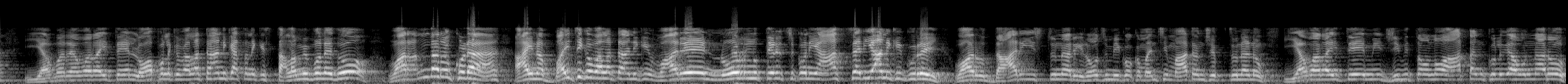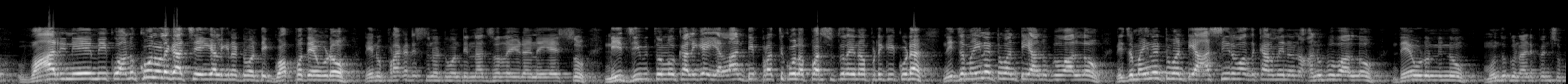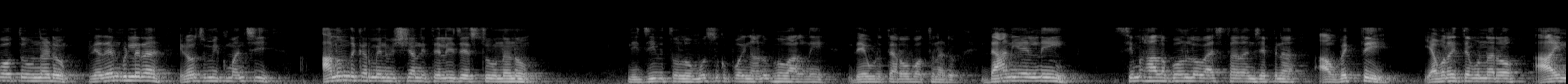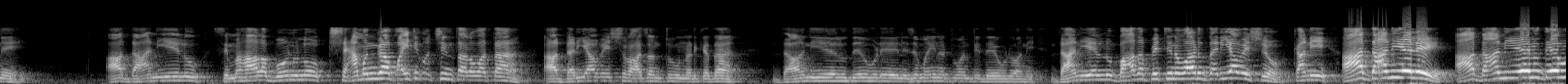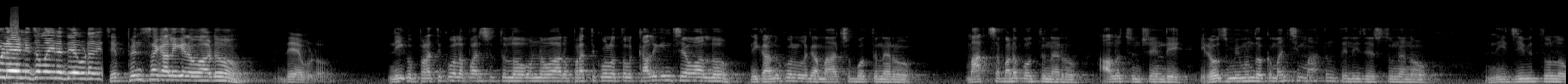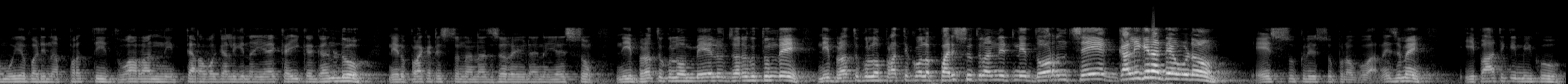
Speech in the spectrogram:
ఎవరెవరైతే లోపలికి వెళ్ళటానికి అతనికి స్థలం ఇవ్వలేదో వారందరూ కూడా ఆయన బయటికి వెళ్ళటానికి వారే నోరులు తెరుచుకొని ఆశ్చర్యానికి గురై వారు దారి ఇస్తున్నారు. ఈరోజు మీకు ఒక మంచి మాటను చెప్తున్నాను. ఎవరైతే మీ జీవితంలో ఆటంకులుగా ఉన్నారో వారినే మీకు అనుకూలులుగా చేయగలిగినటువంటి గొప్ప దేవుడో నేను ప్రకటిస్తున్నటువంటి నజరేయుడైన యేస్సు నీ జీవితంలో కలిగే ఎలాంటి ప్రతికూల పరిస్థితులైనప్పటికీ కూడా నిజమైనటువంటి అనుభవాల్లో నిజమైనటువంటి ఆశీర్వాదకరమైన అనుభవాల్లో దేవుడు నిన్ను ముందుకు నడిపించబోతూ ఉన్నాడు. ప్రియదేని బిడ్డరా ఈరోజు మీకు మంచి ఆనందకరమైన విషయాన్ని తెలియజేస్తూ ఉన్నాను. నీ జీవితంలో మూసుకుపోయిన అనుభవాలని దేవుడు తెరవబోతున్నాడు. దానియల్ని సింహాల బోన్లో వేస్తానని చెప్పిన ఆ వ్యక్తి ఎవరైతే ఉన్నారో ఆయనే. ఆ దానియేలు సింహాల బోనులో క్షేమంగా బయటకు వచ్చిన తర్వాత ఆ దర్యావేశ రాజు అంటూ ఉన్నాడు కదా. దానియేలు దేవుడే నిజమైనటువంటి దేవుడు అని. దానియేలును బాధ పెట్టిన వాడు దర్యావేశం కానీ ఆ దానియేలే ఆ దానియేలు దేవుడే నిజమైన దేవుడు అని చెప్పించగలిగిన వాడు దేవుడు. నీకు ప్రతికూల పరిస్థితుల్లో ఉన్నవారు ప్రతికూలతలు కలిగించే వాళ్ళు నీకు అనుకూలంగా మార్చబోతున్నారు. మార్చబడబోతున్నారు. ఆలోచించండి ఈరోజు మీ ముందు ఒక మంచి మాటను తెలియజేస్తున్నాను. నీ జీవితంలో మూయబడిన ప్రతి ద్వారాన్ని తెరవగలిగిన ఏకైక గనుడు నేను ప్రకటిస్తున్న నజరేయుడైన యేసు. నీ బ్రతుకులో మేలు జరుగుతుంది. నీ బ్రతుకులో ప్రతికూల పరిస్థితులన్నింటినీ దూరం చేయగలిగిన దేవుడు యేసుక్రీస్తు ప్రభు నిజమే ఈ పాటికి మీకు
